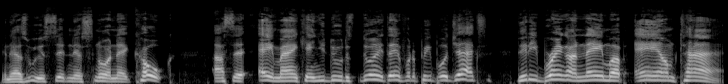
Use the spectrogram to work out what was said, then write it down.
and as we were sitting there snorting that coke, I said, hey, man, can you do this, do anything for the people of Jackson? Did he bring our name up am time?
